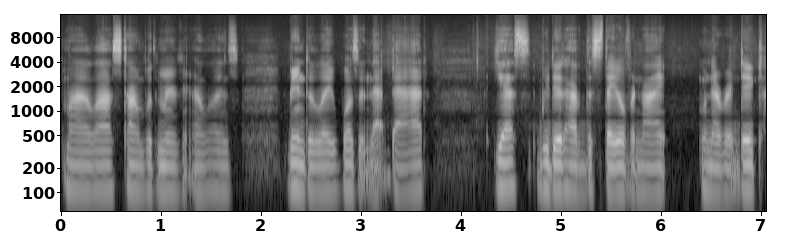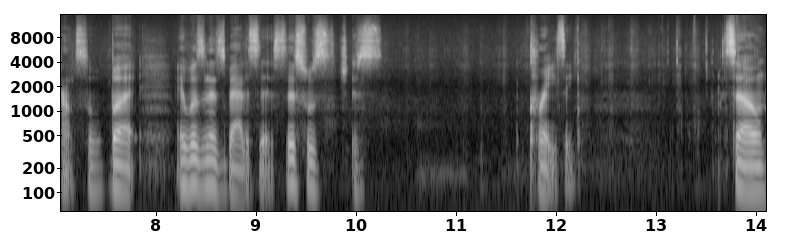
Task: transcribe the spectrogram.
My last time with American Airlines being delayed wasn't that bad. Yes, we did have to stay overnight whenever it did cancel, but it wasn't as bad as this. This was just crazy. So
